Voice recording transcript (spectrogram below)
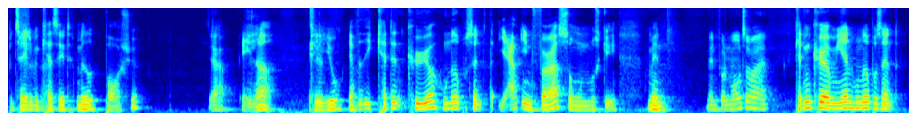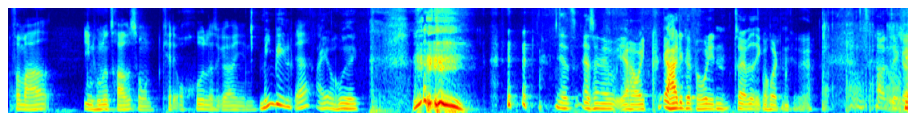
Betale ved kasse 1 med Porsche Ja. eller Clio. Jeg ved ikke, kan den køre 100%? Ja, i en 40-zone måske. Men Men på en motorvej, kan den køre mere end 100% for meget i en 130-zone? Kan det overhovedet lade sig gøre i en... Min bil? Ja, Ej, overhovedet ikke. jeg, altså, jeg, jeg, har jo ikke, jeg har aldrig kørt for hurtigt i den, så jeg ved ikke, hvor hurtigt den kan køre. Ja, det gør.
